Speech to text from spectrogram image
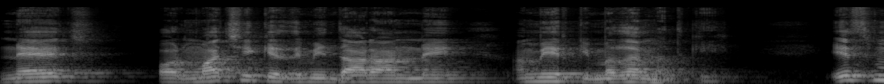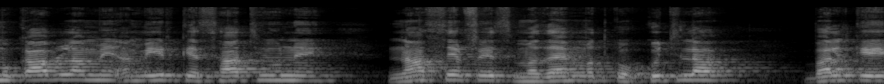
नैज और माछी के ज़मींदारान ने अमीर की मजम्मत की। इस मुकाबला में अमीर के साथियों ने न सिर्फ़ इस मजम्मत को कुचला बल्कि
